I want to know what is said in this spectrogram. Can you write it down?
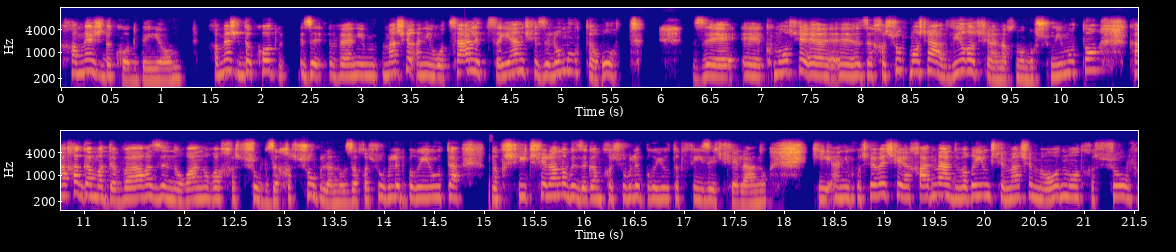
חמש דקות ביום, חמש דקות, זה, ואני, מה שאני רוצה לציין שזה לא מותרות, זה אה, כמו ש... אה, זה חשוב כמו שהאוויר שאנחנו נושמים אותו, ככה גם הדבר הזה נורא נורא חשוב, זה חשוב לנו, זה חשוב לבריאות הנפשית שלנו וזה גם חשוב לבריאות הפיזית שלנו, כי אני חושבת שאחד מהדברים שמה שמאוד מאוד חשוב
